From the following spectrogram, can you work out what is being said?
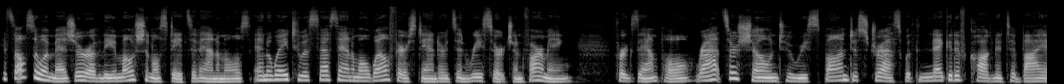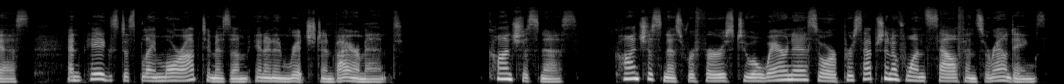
It's also a measure of the emotional states of animals and a way to assess animal welfare standards in research and farming. For example, rats are shown to respond to stress with negative cognitive bias, and pigs display more optimism in an enriched environment. Consciousness. Consciousness refers to awareness or perception of oneself and surroundings.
